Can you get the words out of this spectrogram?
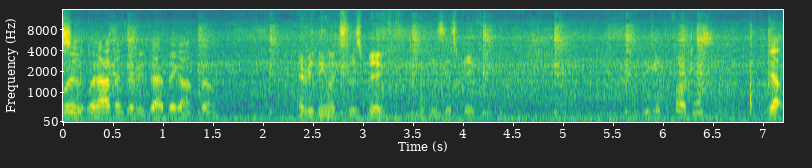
What, what happens if he's that big on film? Everything looks this big, and he's this big. You get the focus? Yep.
